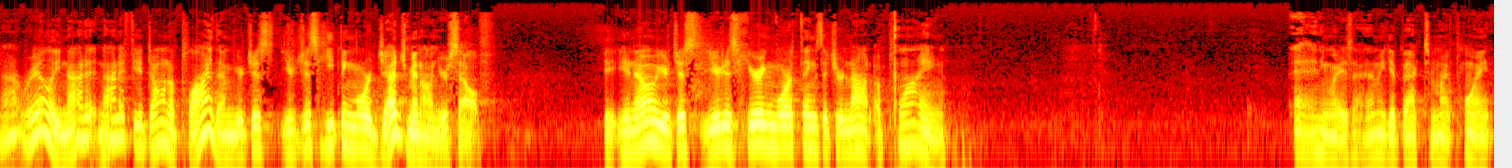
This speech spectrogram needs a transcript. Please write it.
Not really. Not, not if you don't apply them. You're just, you're just heaping more judgment on yourself. You know, you're just, you're just hearing more things that you're not applying. Anyways, let me get back to my point,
